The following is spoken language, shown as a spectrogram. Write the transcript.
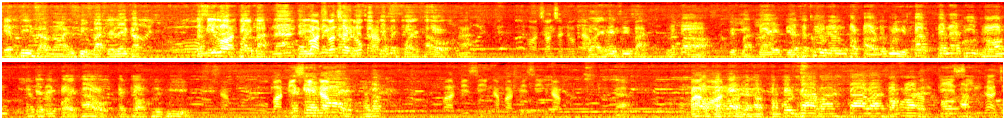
เอฟที่สาวน้อยซื้อบัตรได้เลยครับโอ้มีหอดปล่อยบัตรนะ แต่ยังไม่หอดสวนสนุเข้ากนะคครัรับบยังไม่ปล่อยเข้านะหอดส วนสนุกครับปล่อยให้ซื้อบัตรแล้วก็ซื้อบัตรไว้เดี๋ยวสักครู่หนึ่งพอเป่านกหวีดปั๊บเจ้าหน้าที่พร้อมก็จะได้ปล่อยเข้ากันจองพื้นที่ครับโอ้บ้านพี่แก้สิงห์ครับได้นะครับบ้านพี่สิงห์ครับบ้านพี่สิงห์ครับนะมามาอ่อ่ออนนนะครับบางคนทราบว่าทราบว่าสองร้อยบ้านพี่สิงห์ค่าช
